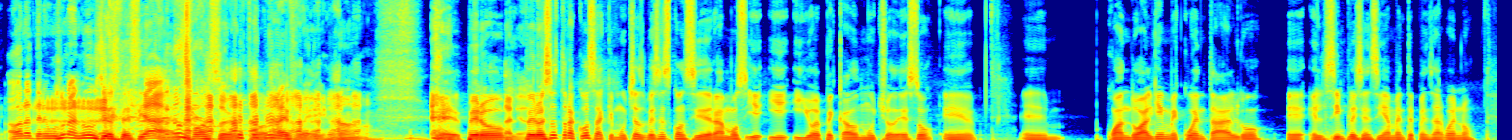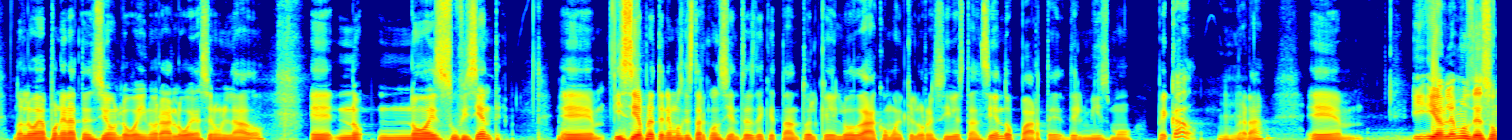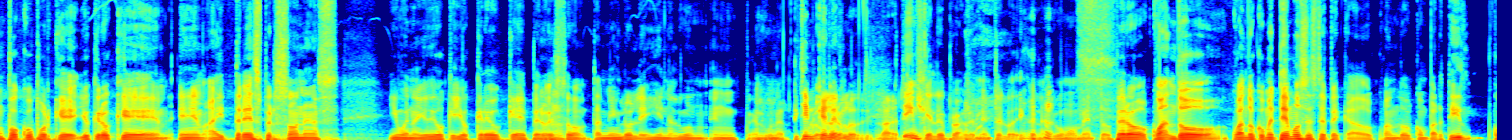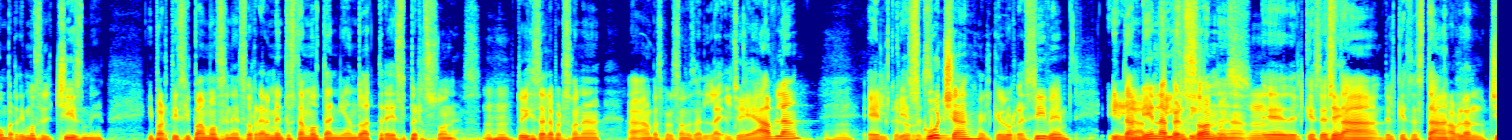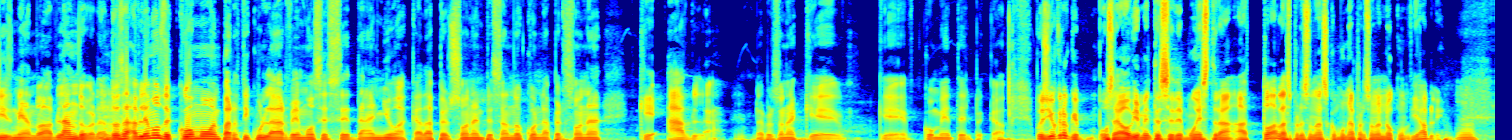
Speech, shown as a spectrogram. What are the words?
Ahora tenemos un anuncio especial, sponsor por Lifeway. No. Eh, pero, dale, dale. pero es otra cosa que muchas veces consideramos, y, y- y yo he pecado mucho de eso, eh, eh, cuando alguien me cuenta algo, eh, el simple y sencillamente pensar, bueno, no le voy a poner atención, lo voy a ignorar, lo voy a hacer a un lado, eh, no, no es suficiente. Eh, y siempre tenemos que estar conscientes de que tanto el que lo da como el que lo recibe están siendo parte del mismo pecado. ¿verdad? Y, y hablemos de eso un poco porque yo creo que hay tres personas y bueno, yo digo que yo creo que, pero eso también lo leí en algún, en, en algún artículo. Tim Keller pero- lo- lo Tim. Keller probablemente lo dijo en algún momento. Pero cuando, cuando cometemos este pecado, cuando compartir, compartimos el chisme y participamos en eso, realmente estamos dañando a tres personas. Ujú. Tú dijiste a la persona, a ambas personas, el, el Sí. que habla, el que, escucha, el que lo recibe y, también la, víctima, persona pues. eh, del que se Sí. está, del que se está Hablando. chismeando, hablando, ¿verdad? Entonces, hablemos de cómo en particular vemos ese daño a cada persona, empezando con la persona que habla, la persona que, que comete el pecado. Pues yo creo que, o sea, obviamente se demuestra a todas las personas como una persona no confiable.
